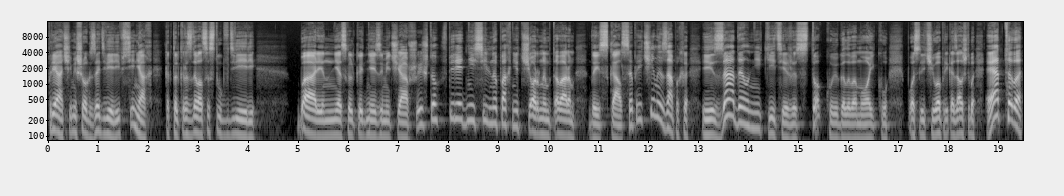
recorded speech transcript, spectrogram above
пряча мешок за двери в сенях, как только раздавался стук в двери — Барин, несколько дней замечавший, что в передней сильно пахнет черным товаром, доискался причины запаха и задал Никите жестокую головомойку, после чего приказал, чтобы этого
